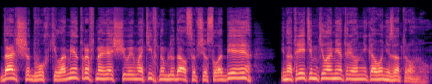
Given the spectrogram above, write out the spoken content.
Дальше двух километров навязчивый мотив наблюдался все слабее, и на третьем километре он никого не затронул.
